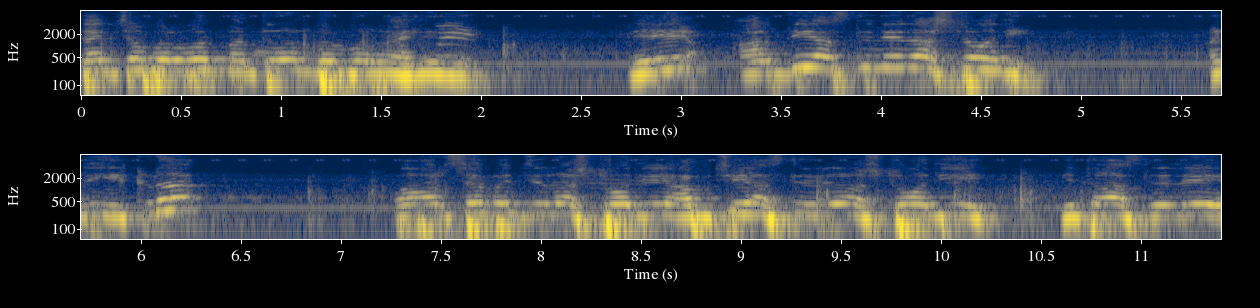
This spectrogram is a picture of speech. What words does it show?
त्यांच्या बरोबर मंत्र्यांबरोबर राहिलेली हे अर्धी असलेली राष्ट्रवादी. आणि इकडं पवारसाहेबांची राष्ट्रवादी आमची असलेली राष्ट्रवादी इथं असलेले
